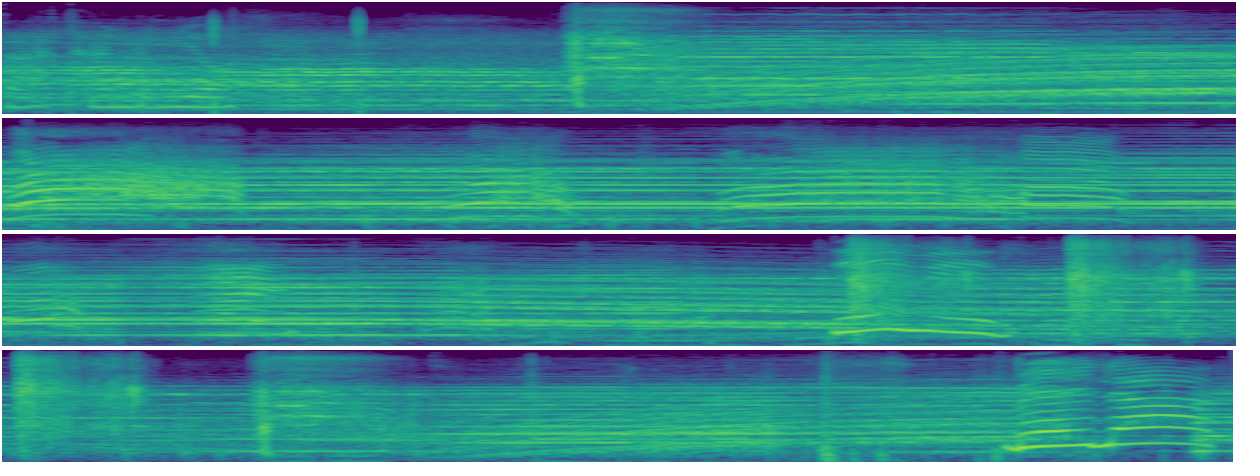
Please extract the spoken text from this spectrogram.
Zaten biliyor. David. Beyler.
